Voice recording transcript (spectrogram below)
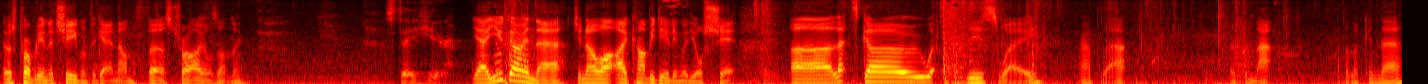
There was probably an achievement for getting that on the first try or something. Stay here. Yeah, you go in there. Do you know what? I can't be dealing with your shit. Uh, let's go this way. Grab that. Open that. Have a look in there.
